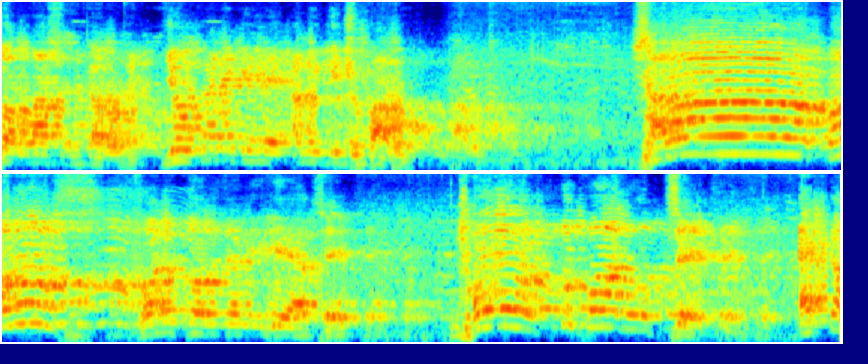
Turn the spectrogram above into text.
তল্লাশের কারণে, যে ওখানে গেলে আমি কিছু পাবো। সারা মানুষ ঘরের দরজা লেগে আছে। একটা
